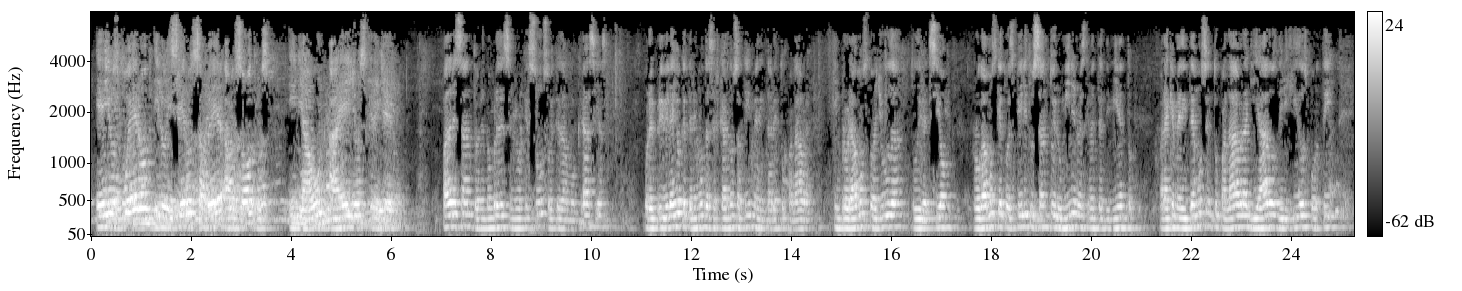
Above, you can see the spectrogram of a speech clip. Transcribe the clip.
Ellos fueron y lo hicieron saber a los otros, y ni aun a ellos creyeron. Padre Santo, en el nombre del Señor Jesús, hoy te damos gracias por el privilegio que tenemos de acercarnos a ti y meditar en tu palabra. Imploramos tu ayuda, tu dirección. Rogamos que tu Espíritu Santo ilumine nuestro entendimiento para que meditemos en tu palabra guiados, dirigidos por ti,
